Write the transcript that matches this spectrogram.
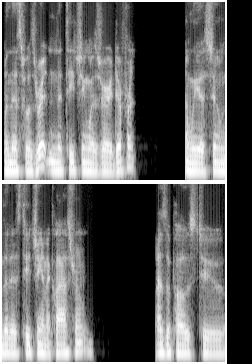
when this was written, the teaching was very different, and we assume that it's teaching in a classroom, as opposed to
